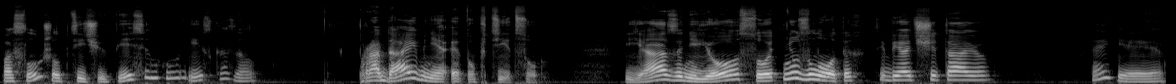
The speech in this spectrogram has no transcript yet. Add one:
послушал птичью песенку и сказал, «Продай мне эту птицу. Я за нее сотню злотых тебе отсчитаю». «Эге»,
